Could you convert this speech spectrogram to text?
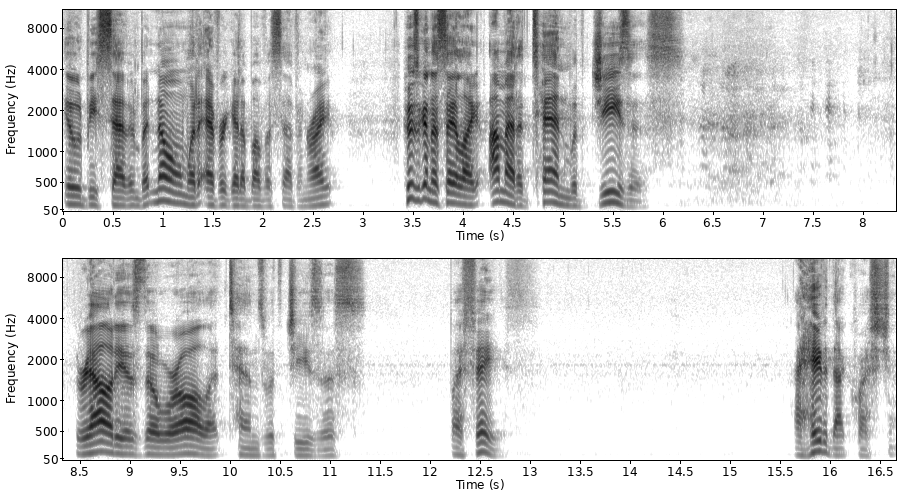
it would be seven, but no one would ever get above a seven, right? Who's gonna say, like, I'm at a 10 with Jesus? the reality is, though, we're all at 10s with Jesus by faith. I hated that question.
